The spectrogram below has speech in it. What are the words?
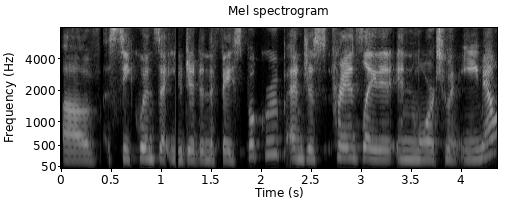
of sequence that you did in the Facebook group and just translate it in more to an email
